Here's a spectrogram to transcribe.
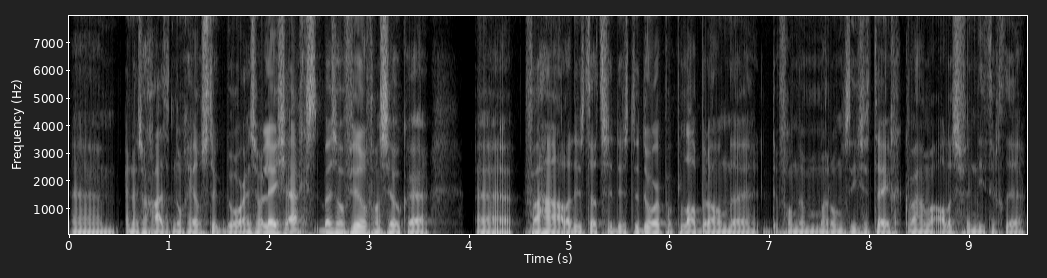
Ehm, en dan zo gaat het nog heel stuk door. En zo lees je eigenlijk best wel veel van zulke eh, verhalen. Dus dat ze dus de dorpen platbranden de, van de Marons die ze tegenkwamen, alles vernietigden.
